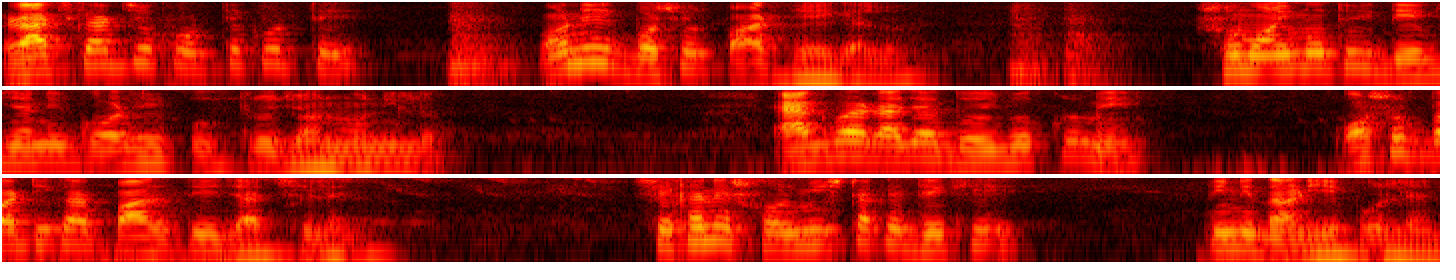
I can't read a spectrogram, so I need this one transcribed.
রাজকার্য করতে করতে অনেক বছর পার হয়ে গেল। সময় মতোই দেবযানীর গর্ভে পুত্র জন্ম নিল। একবার রাজা দৈবক্রমে অশোক বাটিকার পাশ দিয়ে যাচ্ছিলেন। সেখানে শর্মিষ্ঠাকে দেখে তিনি দাঁড়িয়ে পড়লেন।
